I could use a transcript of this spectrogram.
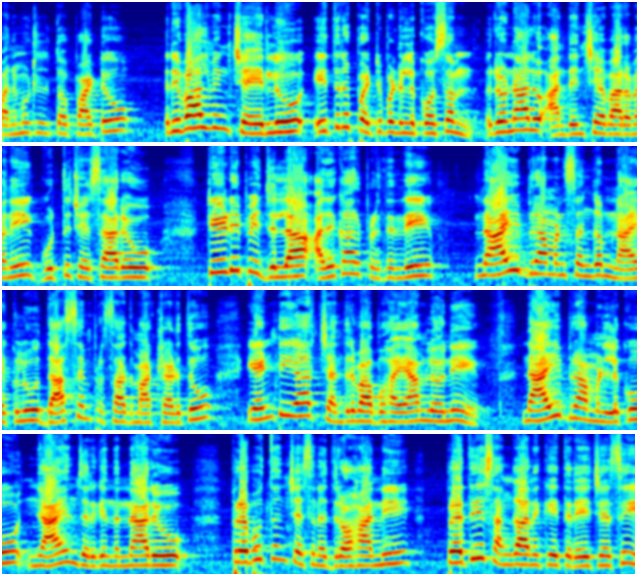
పనిముట్లతో పాటు రివాల్వింగ్ చైర్లు ఇతర పెట్టుబడుల కోసం రుణాలు అందించేవారమని గుర్తు చేశారు. టీడీపీ జిల్లా అధికార ప్రతినిధి నాయి బ్రాహ్మణ సంఘం నాయకులు దాస్యం ప్రసాద్ మాట్లాడుతూ ఎన్టీఆర్ చంద్రబాబు హయాంలోనే నాయి బ్రాహ్మణులకు న్యాయం జరిగిందన్నారు. ప్రభుత్వం చేసిన ద్రోహాన్ని ప్రతి సంఘానికి తెలియజేసి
